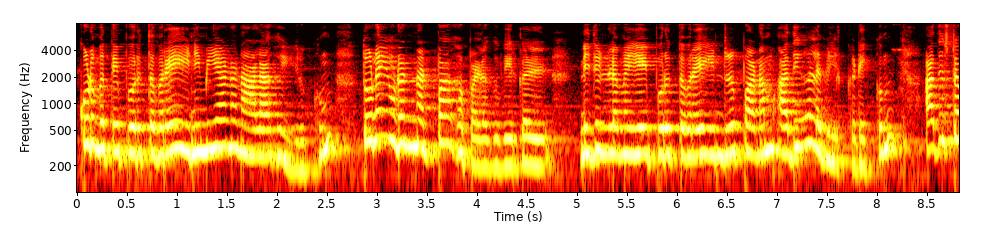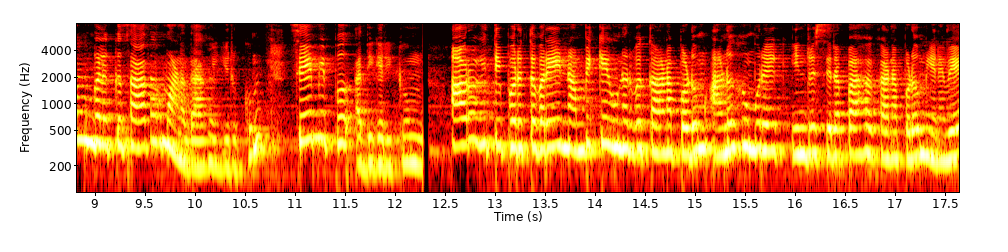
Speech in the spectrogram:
குடும்பத்தை பொறுத்தவரை இனிமையான நாளாக இருக்கும். துணையுடன் நட்பாக பழகுவீர்கள். நிதி நிலைமையை பொறுத்தவரை இன்று பணம் அதிக அளவில் கிடைக்கும். அதிர்ஷ்டம் உங்களுக்கு சாதகமானதாக இருக்கும். சேமிப்பு அதிகரிக்கும். ஆரோக்கியத்தை பொறுத்தவரை நம்பிக்கை உணர்வு காணப்படும். அணுகுமுறை இன்று சிறப்பாக காணப்படும். எனவே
